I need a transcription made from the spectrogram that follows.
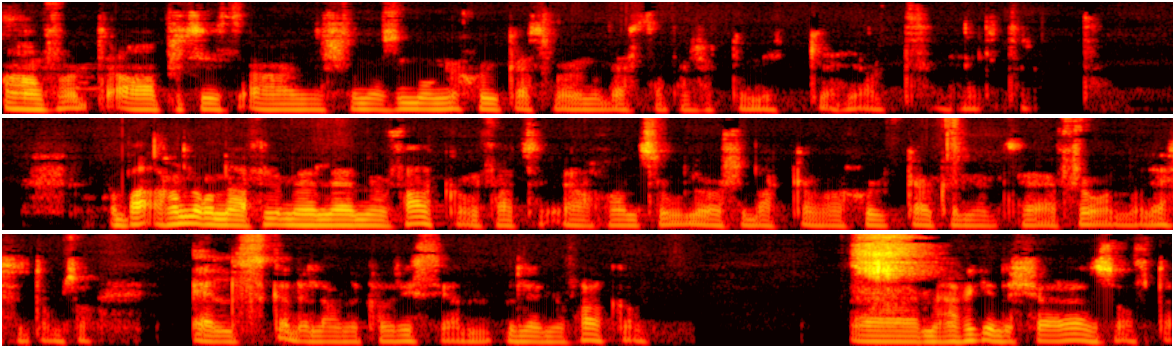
Ja, för, ja precis. Ja, eftersom det var så många sjuka så var det nog bäst att han köpte mycket. Helt, helt rätt. Han, ba- han lånade med Lennon Falcon för att ja, Hans Solo och Chewbacca var sjuka och kunde inte säga ifrån. Och dessutom så älskade Lando Calrissian Millennium Falcon. Eh, men han fick inte köra den så ofta.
